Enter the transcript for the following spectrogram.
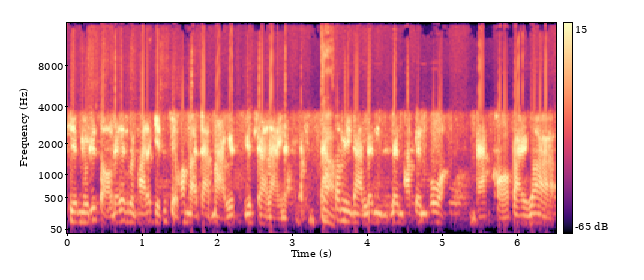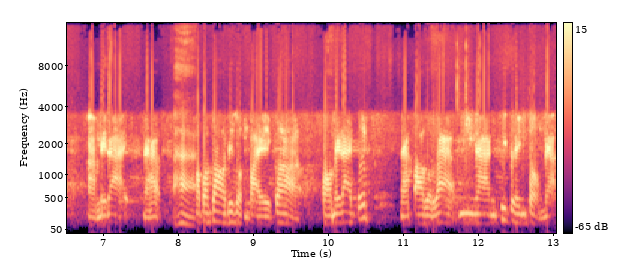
TMU ที่สองเนี่ยก็จะเป็นภารกิจที่เกี่ยวข้องกับอาจารย์มหาวิทยาลัยเนี่ยครับก็มีการเล่นเล่นพักเล่นพวกนะขอไปว่าอ่าไม่ได้นะครับฮะพปสที่ส่งไปก็พอไม่ได้ปุ๊บนะปรากฏว่ามีงานที่ตัวเองส่งเนี่ย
